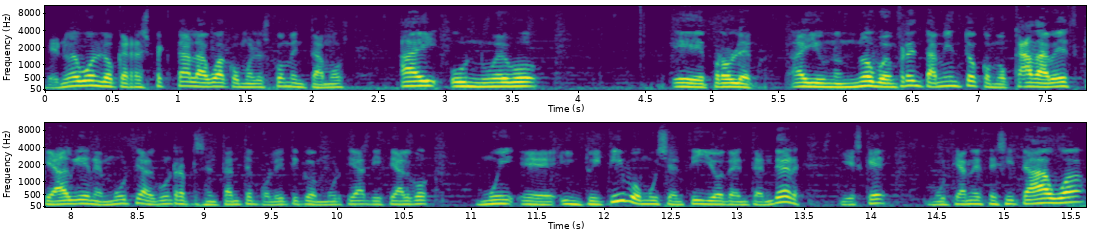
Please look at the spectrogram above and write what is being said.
de nuevo en lo que respecta al agua, como les comentamos, hay un nuevo eh, problema. Hay un nuevo enfrentamiento como cada vez que alguien en Murcia, algún representante político en Murcia dice algo muy eh, intuitivo, muy sencillo de entender. Y es que Murcia necesita agua,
